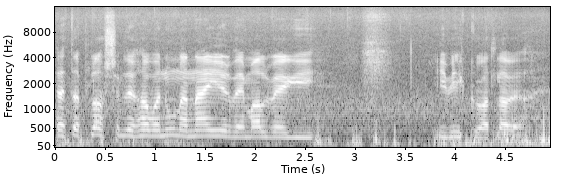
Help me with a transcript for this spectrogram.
þetta pláss sem þeir hafa núna nægir þeim alveg í, í viku allavega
